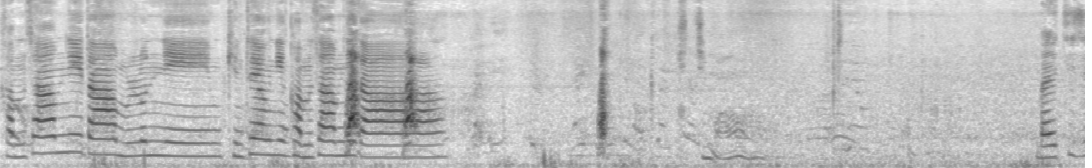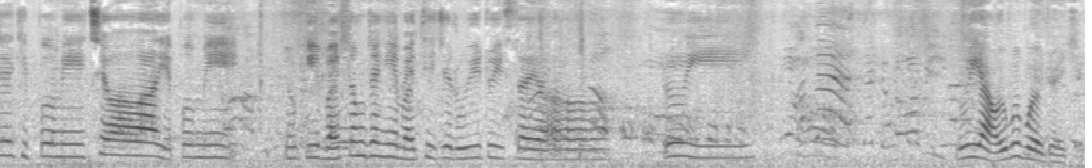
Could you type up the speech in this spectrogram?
감사합니다 물론님. 김태형님 감사합니다. 짖지마. 말티즈 기쁨이 치와와 예쁨이 여기 말썽쟁이 말티즈 루이도 있어요. 루이 루이야 얼굴 보여줘야지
